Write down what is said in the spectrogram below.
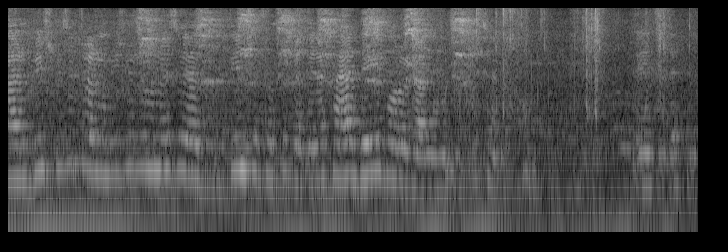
আর বিশ পিসের ট্রেন বিশ পিসের মেসে তিনশো সত্তর টাকা এটা খায়া দেখি বড় জানো বুঝছেন? এই যে দেখেন?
